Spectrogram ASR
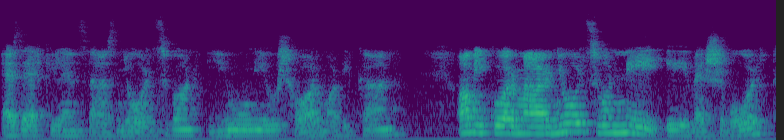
1980. június 3-án, amikor már 84 éves volt,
